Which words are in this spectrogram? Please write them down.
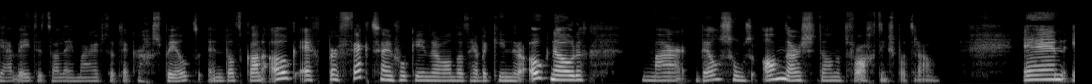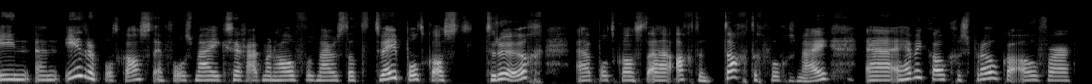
ja, weet het alleen maar, heeft het lekker gespeeld. En dat kan ook echt perfect zijn voor kinderen, want dat hebben kinderen ook nodig. Maar wel soms anders dan het verwachtingspatroon. En in een eerdere podcast, en volgens mij, ik zeg uit mijn hoofd, volgens mij was dat twee podcasts terug, uh, podcast eh, 88 volgens mij, uh, heb ik ook gesproken over,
